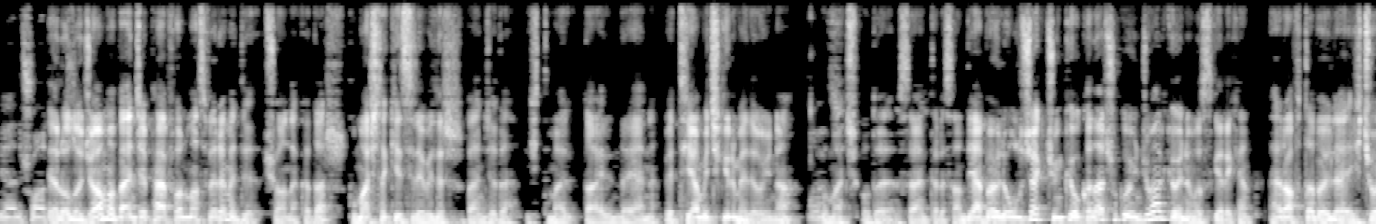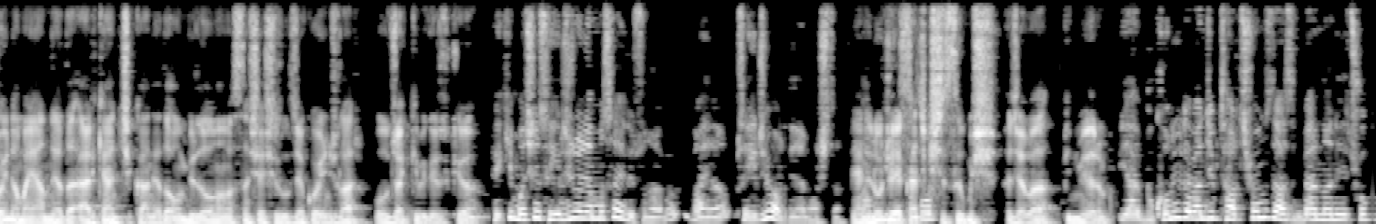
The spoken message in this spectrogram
yani şu an. Erol Hoca ama bence performans veremedi şu ana kadar. Bu maçta kesilebilir bence de ihtimal dahilinde yani. Ve Tiam hiç girmedi oyuna Evet. bu maç. O da mesela enteresandı. Ya böyle olacak çünkü o kadar çok oyuncu var ki oynaması gereken. Her hafta böyle hiç oynamayan ya da erken çıkan ya da 11'de olmamasına şaşırılacak oyuncular olacak gibi gözüküyor. Peki maçın seyircinin oynanmasına ne diyorsun abi? Bayağı seyirci vardı yani maçta. Yani Abi locaya kaç kişi sığmış acaba bilmiyorum. Ya bu konuyu da bence bir tartışmamız lazım. Ben hani çok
